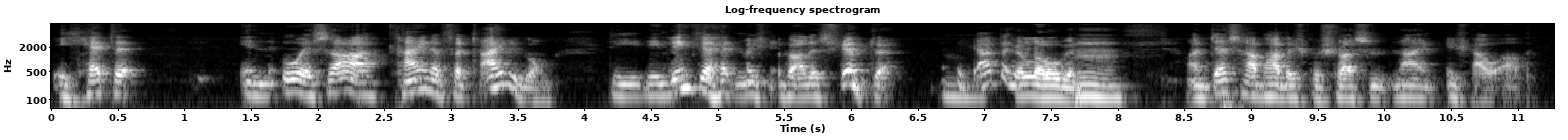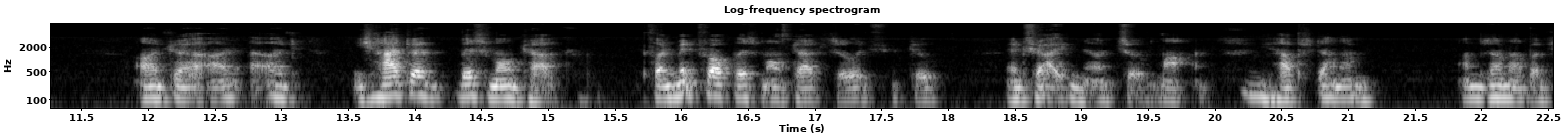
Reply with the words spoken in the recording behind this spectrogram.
ich hätte in den USA keine Verteidigung. Die, die Linke hätten mich, weil es stimmte. Ich hatte gelogen. Und deshalb habe ich beschlossen, nein, ich hau ab. Und, äh, und ich hatte bis Montag, von Mittwoch bis Montag zu, zu entscheiden und zu machen. Ich habe es dann am, am Sonnabend.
